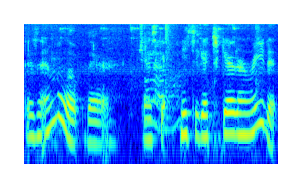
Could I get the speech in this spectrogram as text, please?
There's an envelope there. You guys get, need to get together and read it.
